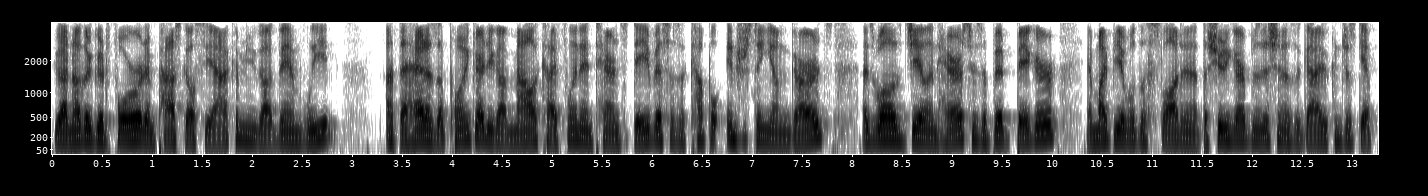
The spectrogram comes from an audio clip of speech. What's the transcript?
You got another good forward in Pascal Siakam. You got VanVleet at the head as a point guard. You got Malachi Flynn and Terence Davis as a couple interesting young guards, as well as Jalen Harris, who's a bit bigger and might be able to slot in at the shooting guard position as a guy who can just get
